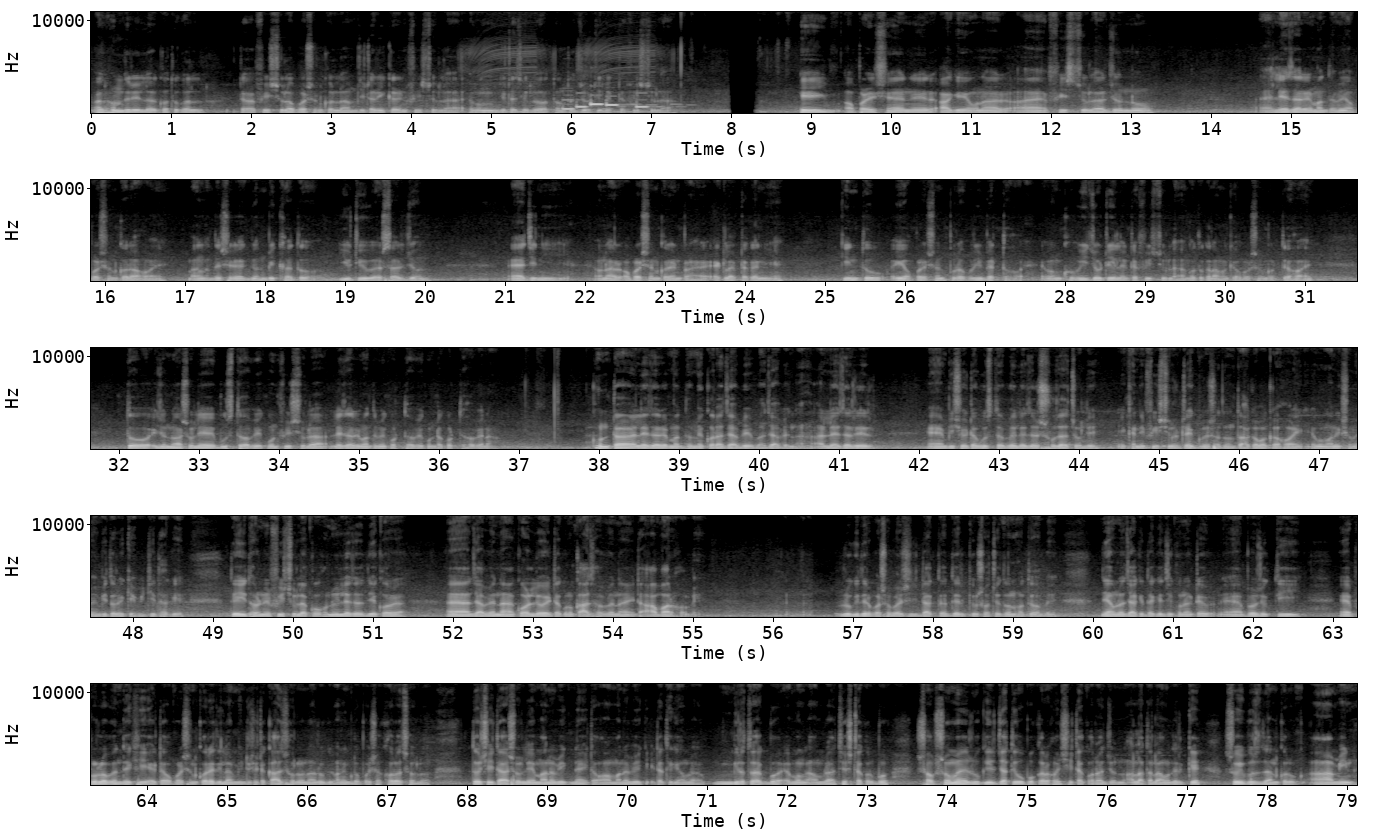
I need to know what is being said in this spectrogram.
আলহামদুলিল্লাহ, গতকাল একটা ফিস চুলা অপারেশন করলাম, যেটা রিকারেন্ট ফিস চুলা এবং যেটা ছিল অত্যন্ত জটিল একটা ফিস চুলা। এই অপারেশনের আগে ওনার ফিস চুলার জন্য লেজারের মাধ্যমে অপারেশন করা হয়। বাংলাদেশের একজন বিখ্যাত ইউটিউবার সার্জন যিনি ওনার অপারেশন করেন প্রায় এক লাখ টাকা নিয়ে। কিন্তু এই অপারেশন পুরোপুরি ব্যর্থ হয় এবং খুবই জটিল একটা ফিস্চুলা গতকাল আমাকে অপারেশন করতে হয়। তো এই জন্য আসলে বুঝতে হবে কোন ফিস্চুলা লেজারের মাধ্যমে করতে হবে, কোনটা করতে হবে না। কোনটা লেজারের মাধ্যমে করা যাবে বা যাবে না। আর লেজারের বিষয়টা বুঝতে হবে লেজার সোজা চলে। এখানে ফিস্চুলা ট্র্যাকগুলো সাধারণত আঁকাবাঁকা হয় এবং অনেক সময় ভিতরে কেভিটি থাকে। তো এই ধরনের ফিস্চুলা কখনোই লেজার দিয়ে করা যাবে না। করলেও এটা কোনো কাজ হবে না, এটা আবার হবে। রোগীদের পাশাপাশি ডাক্তারদেরকেও সচেতন হতে হবে যে আমরা যাকে তাকে যে কোনো একটা প্রযুক্তি প্রলোভন দেখিয়ে একটা অপারেশন করে দিলাম কিন্তু সেটা কাজ হলো না, রোগীর অনেকগুলো পয়সা খরচ হলো। তো সেটা আসলে মানবিক না, এটা অমানবিক, এটা থেকে আমরা বিরত থাকব এবং আমরা চেষ্টা করব সবসময় রোগীর যাতে উপকার হয় সেটা করার জন্য। আল্লাহ তালা আমাদেরকে সইবুজ দান করুক। আমিন।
